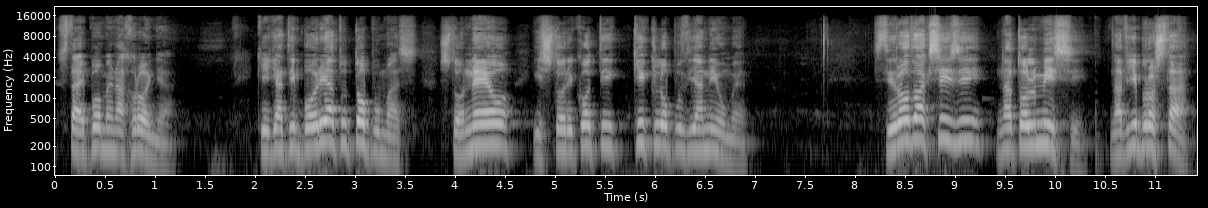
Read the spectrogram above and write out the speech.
στα επόμενα χρόνια και για την πορεία του τόπου μας στο νέο ιστορικό κύκλο που διανύουμε. Στη Ρόδο αξίζει να τολμήσει, να βγει μπροστά,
